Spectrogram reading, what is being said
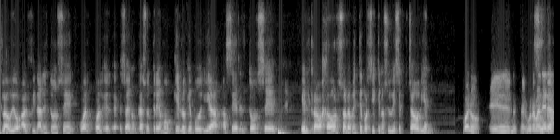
Claudio, al final entonces, ¿cuál, cuál, eh, o sea, en un caso extremo, ¿qué es lo que podría hacer entonces el trabajador solamente por si que no se hubiese escuchado bien? Bueno, eh, de alguna manera...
